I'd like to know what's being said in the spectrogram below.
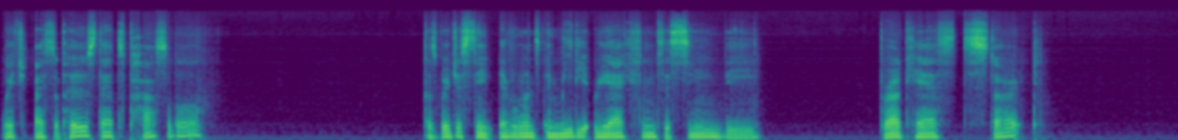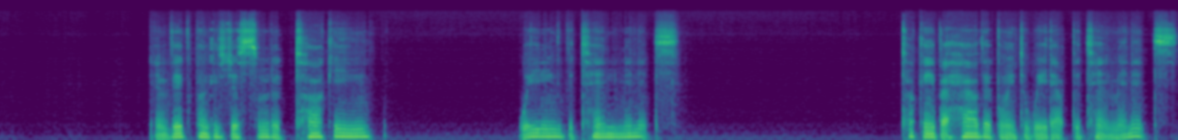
Which I suppose that's possible. Because we're just seeing everyone's immediate reaction to seeing the broadcast start. And Vegapunk is just sort of talking, waiting the 10 minutes, talking about how they're going to wait out the 10 minutes.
